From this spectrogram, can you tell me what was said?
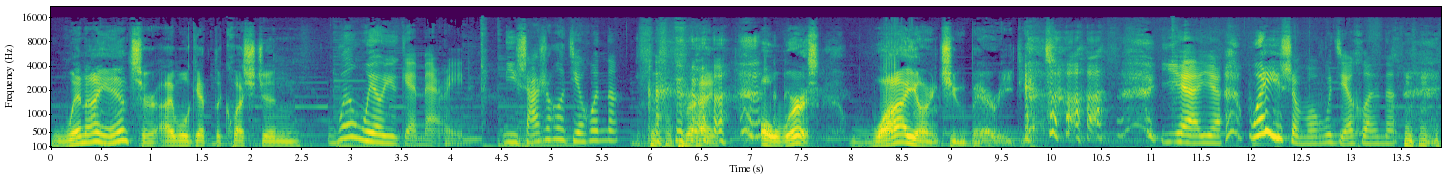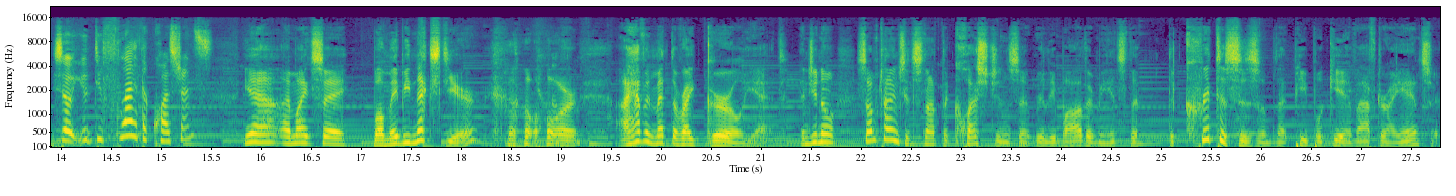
when I answer, I will get the question, When will you get married? 你啥时候结婚呢？ right. or worse, why aren't you married yet? Yeah, yeah. 为什么不结婚呢 so you deflect the questions. Yeah, I might say, well, maybe next year. or I haven't met the right girl yet. And you know, sometimes it's not the questions that really bother me, it's the, the criticism that people give after I answer.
